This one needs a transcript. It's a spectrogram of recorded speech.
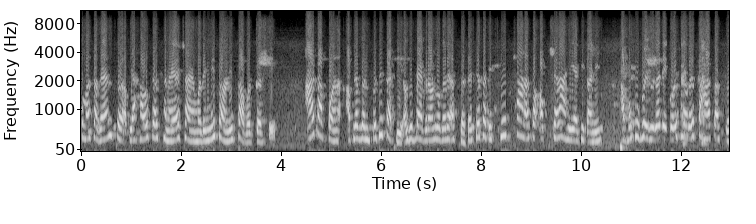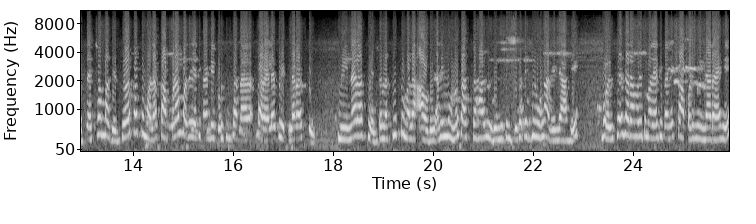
तुम्हा सगळ्यांचं आपल्या हाऊस या शाळेमध्ये मी सोनली स्वागत करते. आज आपण आपल्या गणपतीसाठी अगदी बॅकग्राऊंड वगैरे असतं त्याच्यासाठी खूप छान असं ऑप्शन आहे या ठिकाणी. आपण खूप वेगवेगळं डेकोरेशन वगैरे पाहत असतो. त्याच्यामध्ये जर का तुम्हाला कापडामध्ये या ठिकाणी डेकोरेशन करायला भेटणार असेल मिळणार असेल तर नक्कीच तुम्हाला आवडेल. आणि म्हणूनच आजचा हा व्हिडिओ मी तुमच्यासाठी घेऊन आलेले आहे. होलसेल दरामध्ये तुम्हाला या ठिकाणी कापड मिळणार आहे.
